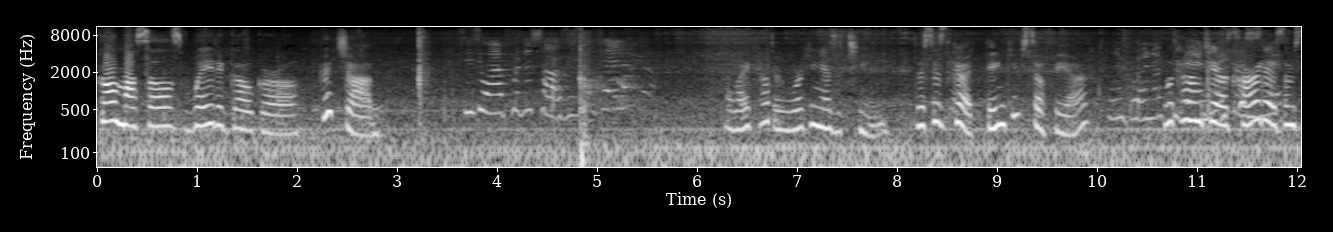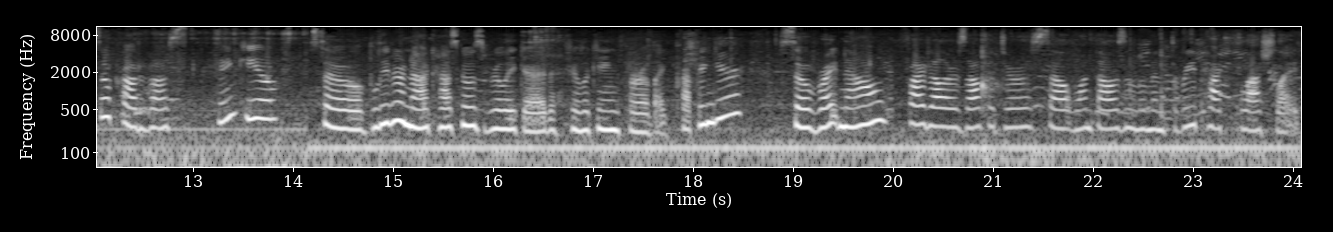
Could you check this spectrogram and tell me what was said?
Go muscles, way to go, girl. Good job. Did you want to put the sausage in? I like how they're working as a team. This is good. Thank you, Sophia. I'm going up Look to how empty our card is. I'm so proud of us. Thank you. So believe it or not, Costco is really good if you're looking for like prepping gear. So right now, $5 off the Duracell 1000 lumen three pack flashlight.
